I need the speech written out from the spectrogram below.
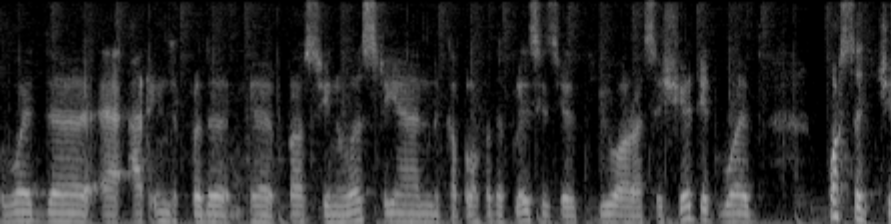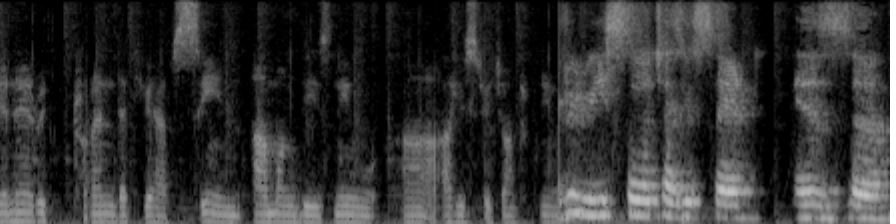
with the at Indraprastha University and a couple of other places that you are associated with, what's the generic trend that you have seen among these new uh, early stage entrepreneurs? Every research, as you said, is uh,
